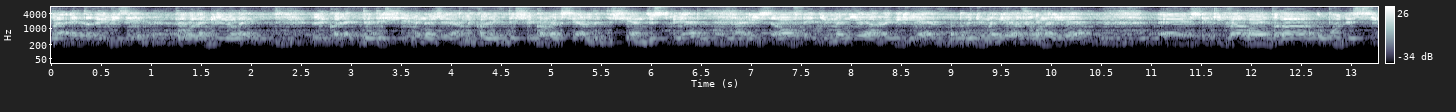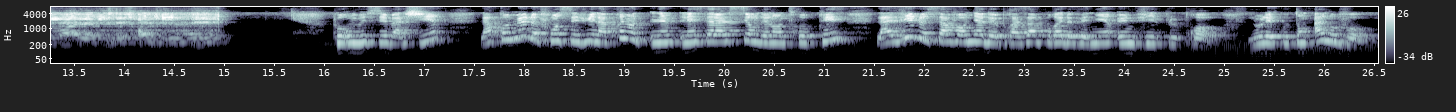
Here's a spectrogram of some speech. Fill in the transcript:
va être révisé pour l'améliorer. Les collectes de déchets ménagères, les collectes de déchets commerciaux, les déchets industriels, ils seront faits d'une manière régulière, d'une manière journalière, ce qui va rendre au bout de six mois la ville de Franceville. Pour M. Bachir, la commune de Franceville, après l'installation de l'entreprise, la ville de Savonia de Brazza pourrait devenir une ville plus propre. Nous l'écoutons à nouveau.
